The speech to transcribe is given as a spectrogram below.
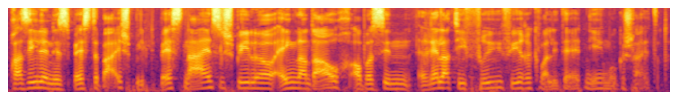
Brasilien ist das beste Beispiel. Die besten Einzelspieler, England auch, aber sind relativ früh für ihre Qualitäten irgendwo gescheitert.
